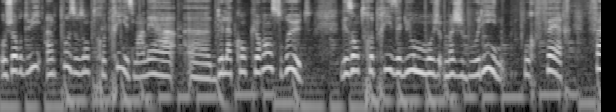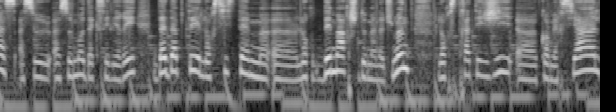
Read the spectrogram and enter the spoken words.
aujourd'hui impose aux entreprises euh, de la concurrence rude. Les entreprises, pour faire face à ce, à ce mode accéléré, d'adapter leur système, euh, leur démarche de management, leur stratégie euh, commerciale.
